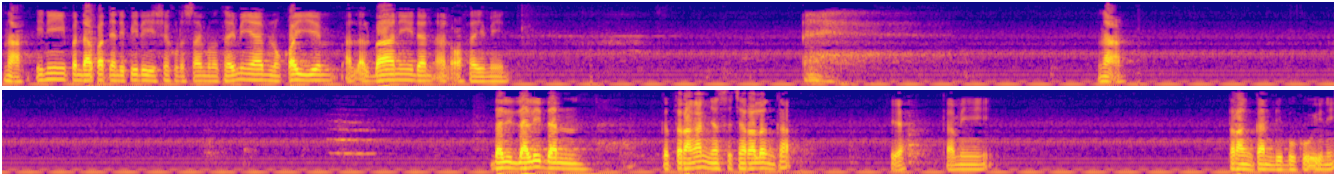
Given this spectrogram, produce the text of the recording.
Nah, ini pendapat yang dipilih Syekhul Islam Ibnu Taimiyah, Ibnu Qayyim, Al-Albani dan Al-Utsaimin. Nah. Dalil-dalil dan keterangannya secara lengkap ya kami terangkan di buku ini.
